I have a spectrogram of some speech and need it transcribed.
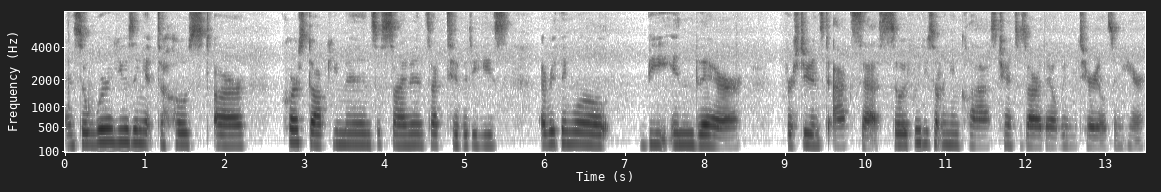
And so we're using it to host our course documents, assignments, activities. Everything will be in there for students to access. So if we do something in class, chances are there'll be materials in here.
